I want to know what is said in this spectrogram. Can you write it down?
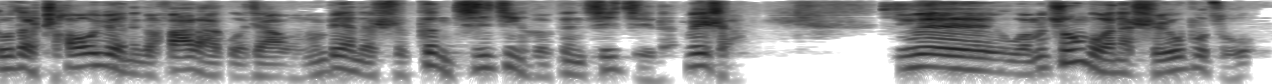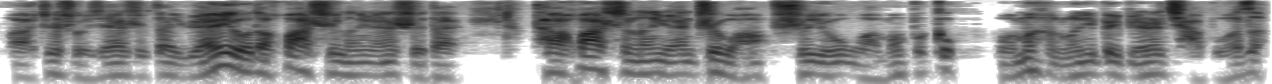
都在超越那个发达国家，我们变得是更激进和更积极的。为啥？因为我们中国呢，石油不足啊，这首先是在原油的化石能源时代，它化石能源之王，石油我们不够，我们很容易被别人卡脖子。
